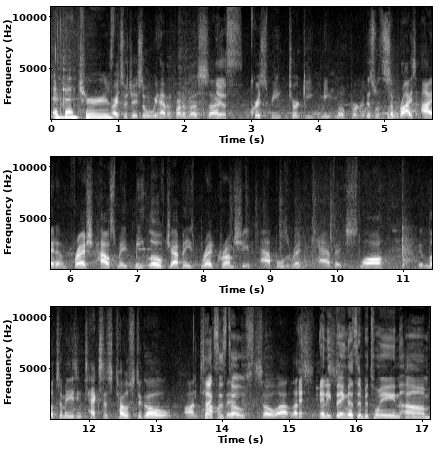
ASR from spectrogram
adventures. All right, so Jay, so what we have in front of us, uh, yes, crispy turkey meatloaf burger. This was a surprise item: fresh, house-made meatloaf, Japanese breadcrumb, shaved apples, red cabbage, slaw. It looks amazing. Texas toast to go on top Texas of it. toast. So uh, let's, A- anything that's in between um,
